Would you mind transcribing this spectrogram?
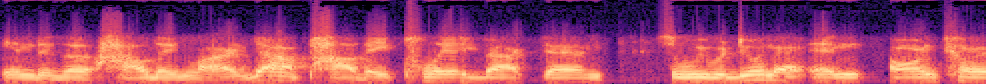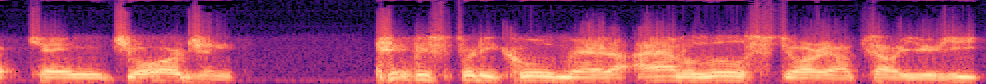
into the how they lined up how they played back then so we were doing that and on came george and it was pretty cool, man. I have a little story I'll tell you. He,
